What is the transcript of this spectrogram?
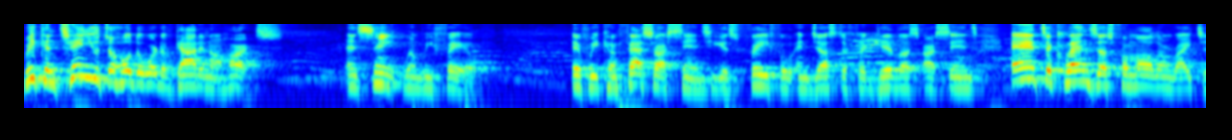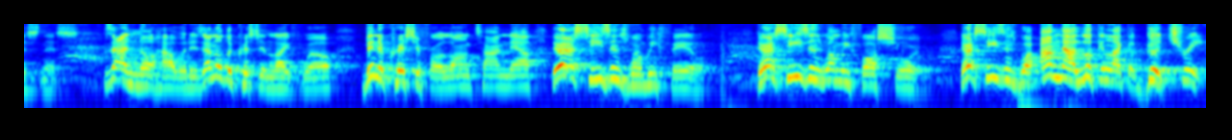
We continue to hold the word of God in our hearts. And saint, when we fail, if we confess our sins, he is faithful and just to forgive us our sins and to cleanse us from all unrighteousness. Because I know how it is. I know the Christian life well. Been a Christian for a long time now. There are seasons when we fail. There are seasons when we fall short. There are seasons where I'm not looking like a good tree.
